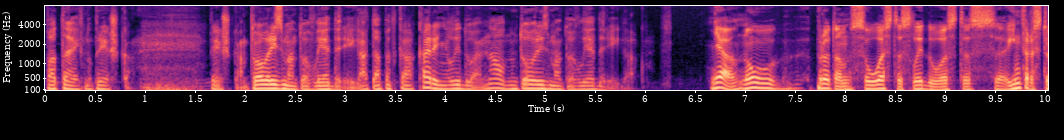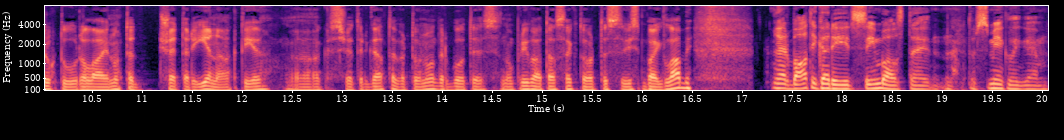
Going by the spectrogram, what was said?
pateikt, nu, priekškā. priekškām. To var izmantot liederīgāk. Tāpat kā kariņa lidojuma naudu, nu, to var izmantot liederīgāk. Jā, nu, protams, ostas, lidostas, infrastruktūra, lai nu, šeit arī ienāk tie, kas šeit ir gatavi ar to nodarboties no privātā sektora. Tas viss baigi labi. Jā, ar Baltiku arī ir simbols tam smieklīgiem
